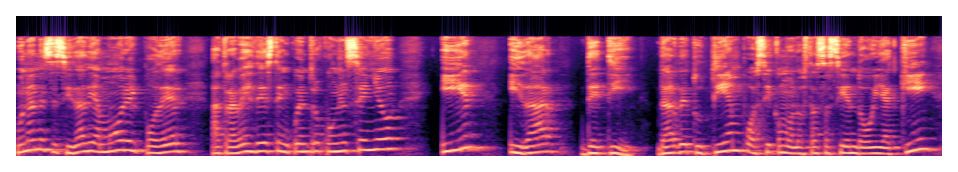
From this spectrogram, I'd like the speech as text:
Una necesidad de amor el poder a través de este encuentro con el Señor ir y dar de ti, dar de tu tiempo así como lo estás haciendo hoy aquí,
